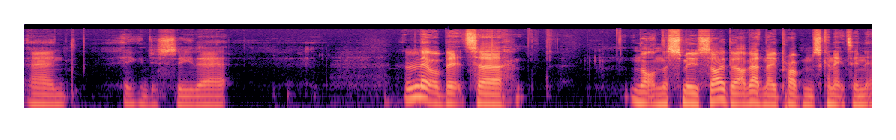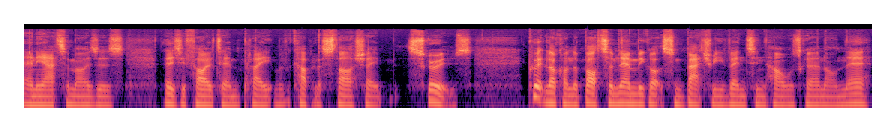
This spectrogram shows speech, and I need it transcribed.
and you can just see there a little bit uh, not on the smooth side, but I've had no problems connecting any atomizers. There's your 510 plate with a couple of star-shaped screws. Quick look on the bottom, then we've got some battery venting holes going on there.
